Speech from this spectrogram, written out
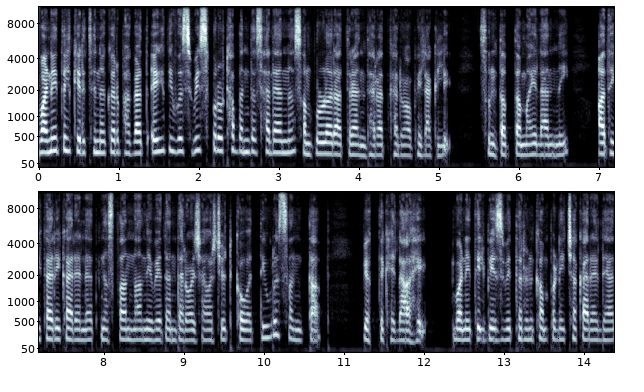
वणीतील कीर्तीनगर भागात एक दिवस वीज पुरवठा बंद झाल्यानं संपूर्ण रात्र अंधारात घालवावी लागली. संतप्त महिलांनी अधिकारी कार्यालयात नसताना निवेदन दरवाजावर चिटकवत तीव्र संताप व्यक्त केला आहे. वणीतील वीज वितरण कंपनीच्या कार्यालयात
